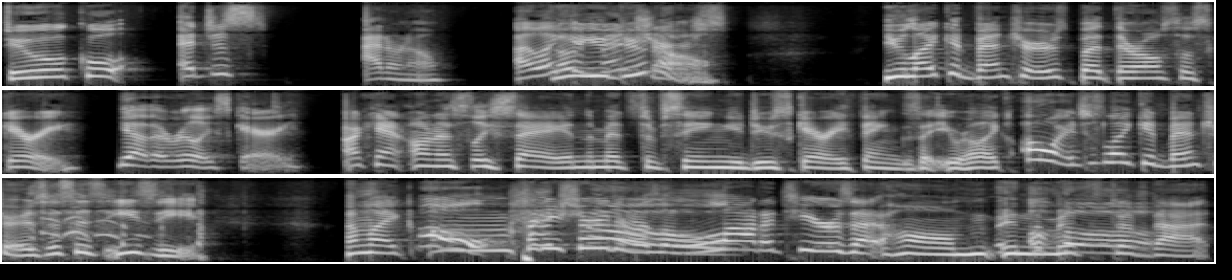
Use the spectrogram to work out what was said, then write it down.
do a cool I just I don't know. I like No, you do know. You like adventures, but they're also scary. Yeah, they're really scary. I can't honestly say in the midst of seeing you do scary things that you were like, oh, I just like adventures. This is easy. I'm like, Oh, oh, I'm pretty heck sure there was a lot of tears at home in the midst Oh, of that.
